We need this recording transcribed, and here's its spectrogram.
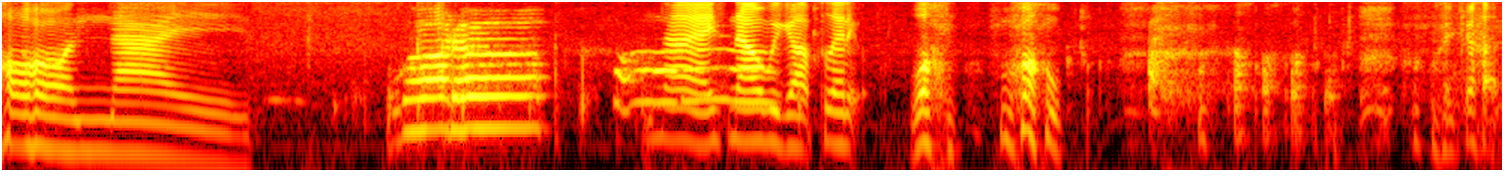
Oh, nice. What up? Nice. Now we got plenty. Whoa, whoa. Oh my god.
